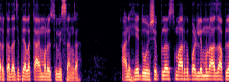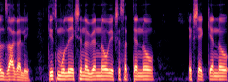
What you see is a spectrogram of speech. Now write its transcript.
तर कदाचित त्याला काय म्हणायचं तुम्ही सांगा. आणि हे दोनशे प्लस मार्क पडले म्हणून आज आपल्याला जाग आले. तीच मुलं एकशे नव्याण्णव एकशे सत्त्याण्णव एकशे एक्क्याण्णव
